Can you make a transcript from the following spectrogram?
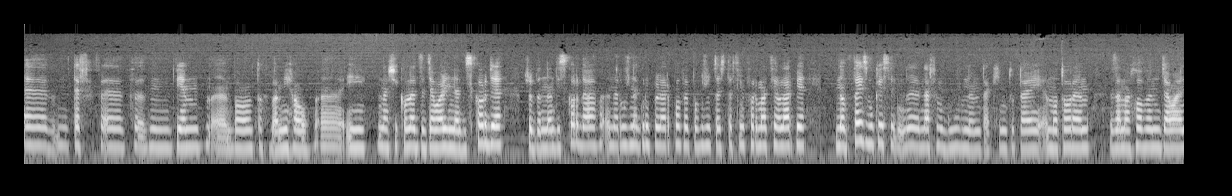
E, też e, wiem, e, bo to chyba Michał i nasi koledzy działali na Discordzie, żeby na Discorda, na różne grupy larpowe powrzucać też informacje o larpie. No, Facebook jest naszym głównym takim tutaj motorem zamachowym działań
